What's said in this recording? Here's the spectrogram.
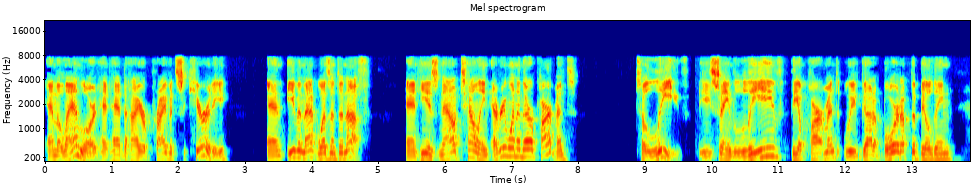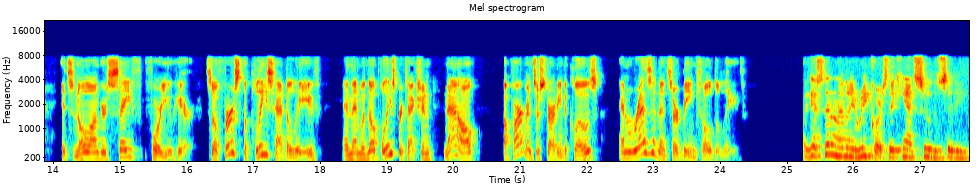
and the landlord had had to hire private security. And even that wasn't enough. And he is now telling everyone in their apartment to leave. He's saying, Leave the apartment. We've got to board up the building. It's no longer safe for you here. So, first, the police had to leave. And then, with no police protection, now apartments are starting to close and residents are being told to leave. I guess they don't have any recourse. They can't sue the city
